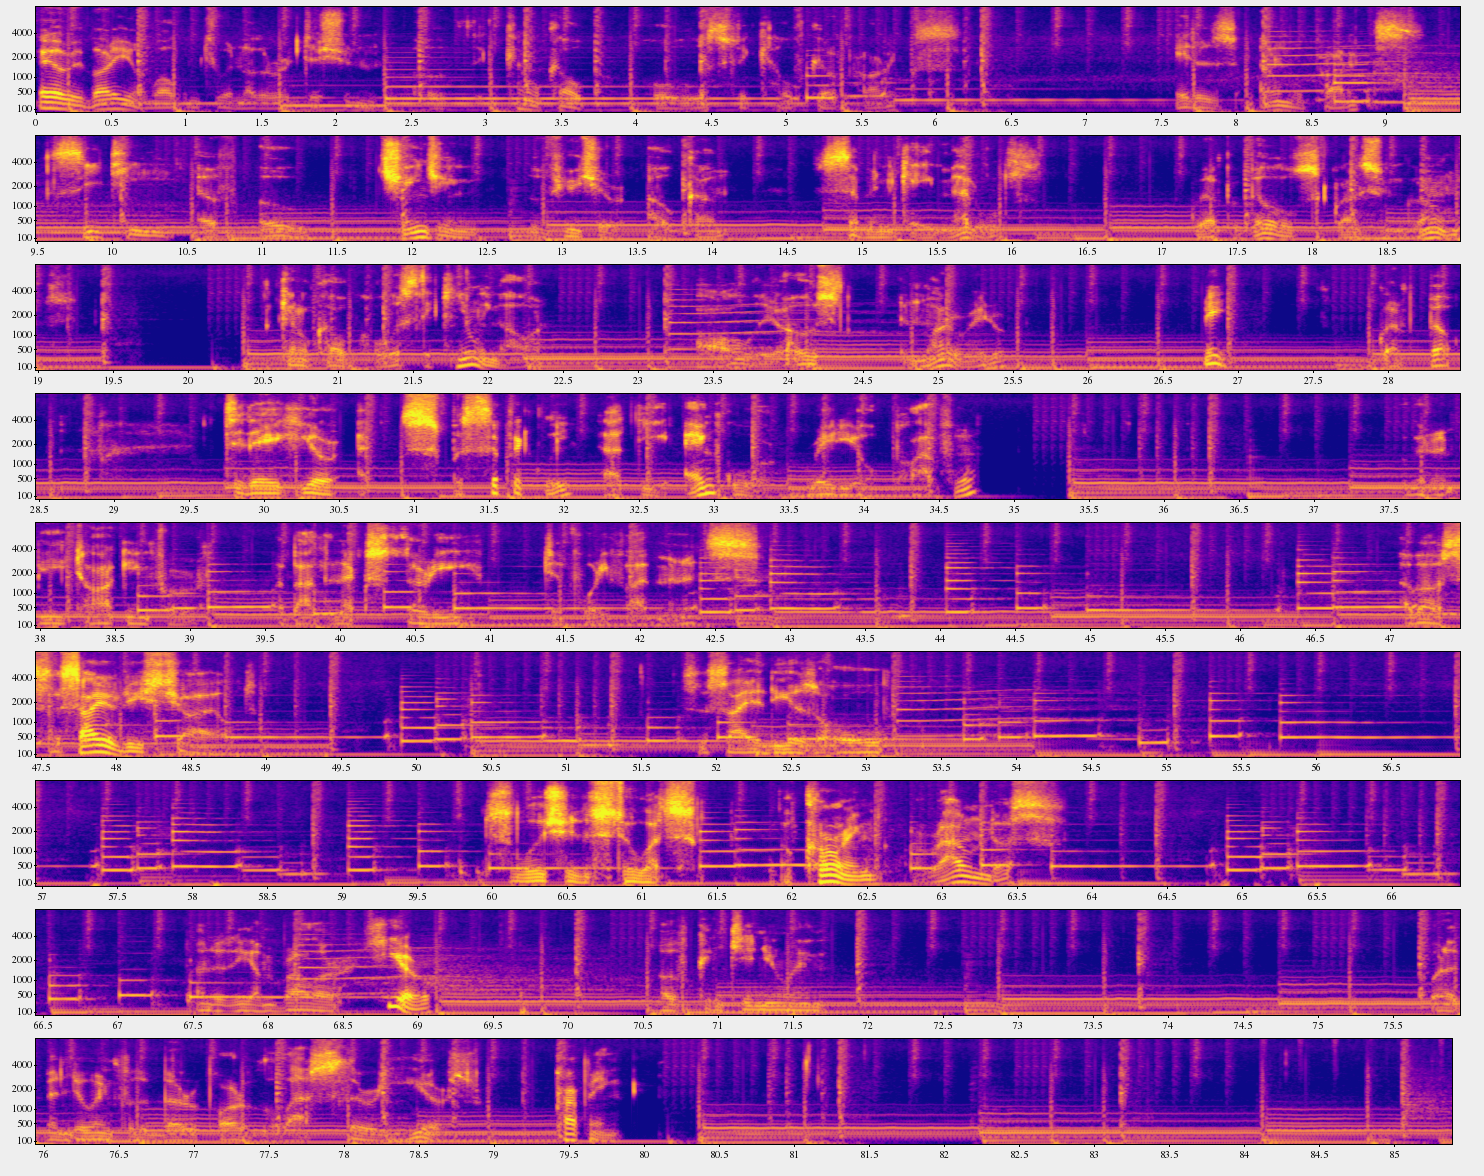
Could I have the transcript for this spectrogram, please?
Hey, everybody, and welcome to another edition of the Kennel Holistic Healthcare Products. It is Animal Products, CTFO, Changing the Future Outcome, 7K Metals, Grandpa Bill's Grunts and Groans, Kennel Kelp Holistic Healing Hour, all your host and moderator, me, Grandpa Bill today here at, specifically at the Anchor radio platform. We're going to be talking for about the next 30 to 45 minutes about society's child, society as a whole solutions to what's occurring around us under the umbrella here of continuing what I've been doing for the better part of the last 30 years prepping.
